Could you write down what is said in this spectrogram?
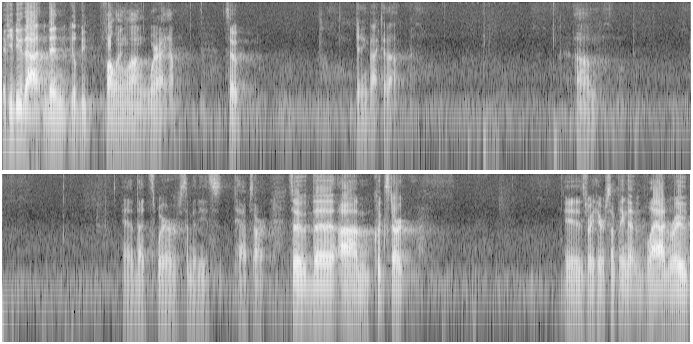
if you do that, then you'll be following along where I am. So getting back to that. Um, and that's where some of these tabs are. So the um, quick start is right here, something that Vlad wrote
